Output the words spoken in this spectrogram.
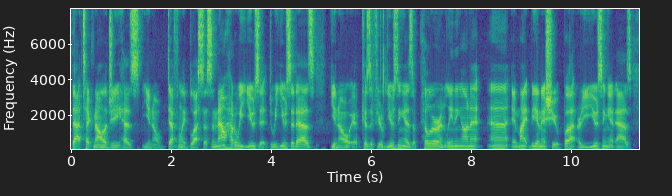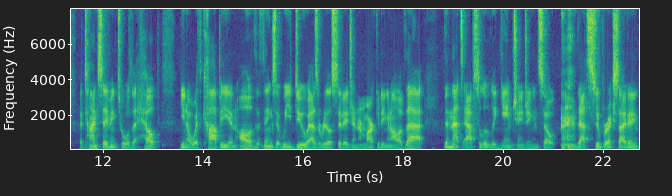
that technology has you know definitely blessed us. And now how do we use it? Do we use it as you know because if you're using it as a pillar and leaning on it eh, it might be an issue. But are you using it as a time saving tool to help you know with copy and all of the things that we do as a real estate agent and marketing and all of that then that's absolutely game changing. And so that's super exciting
